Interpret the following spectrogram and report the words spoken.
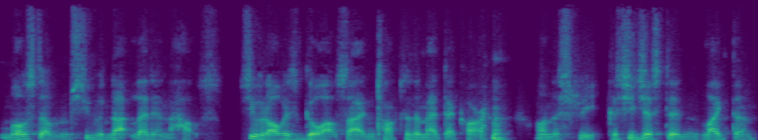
most of them she would not let in the house. She would always go outside and talk to them at their car on the street because she just didn't like them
